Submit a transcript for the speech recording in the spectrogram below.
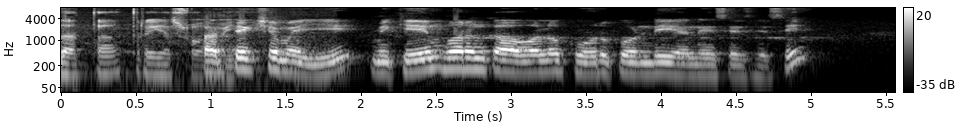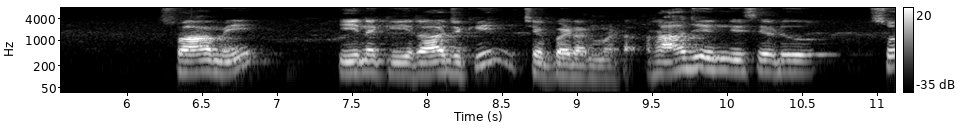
దత్తాత్రేయ స్వామి ప్రత్యక్షమయ్యి మీకేం వరం కావాలో కోరుకోండి అనేసేసేసి స్వామి ఈయనకి రాజుకి చెప్పాడనమాట రాజు ఏం చేశాడు? సో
